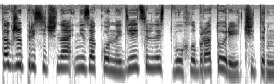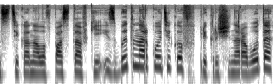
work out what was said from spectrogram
Также пресечена незаконная деятельность двух лабораторий, 14 каналов поставки и сбыта наркотиков, прекращена работа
